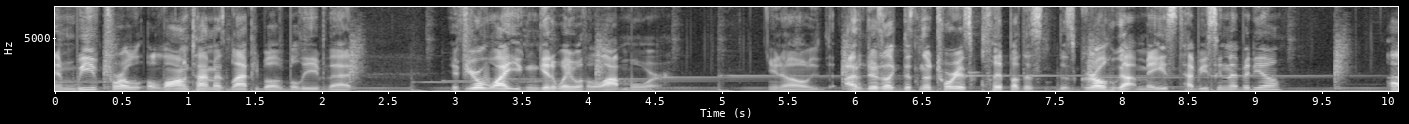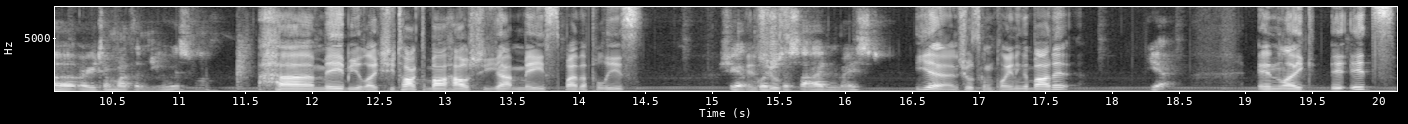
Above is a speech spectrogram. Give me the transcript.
and we for a, a long time as black people have believed that if you're white you can get away with a lot more. You know, I, there's like this notorious clip of this this girl who got maced. Have you seen that video? uh, are you talking about the newest one? Uh, maybe. Like she talked about how she got maced by the police. She got And she pushed was- aside and maced. Yeah, and she was complaining about it. Yeah, and like it, it's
